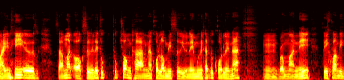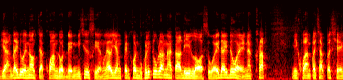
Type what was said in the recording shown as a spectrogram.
มัยนี้เออสามารถออกสื่อได้ทุกทุกช่องทางนะคนเรามีสื่ออยู่ในมือแทบทุกคนเลยนะอืมประมาณนี้ตีความอีกอย่างได้ด้วยนอกจากความโดดเด่นมีชื่อเสียง แล้วยังเป็นคนบุคลิกรูปร่างหน้าตาดีหล่อสวยได้ด้วยนะครับ มีความกระฉับกระเฉง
